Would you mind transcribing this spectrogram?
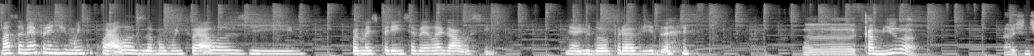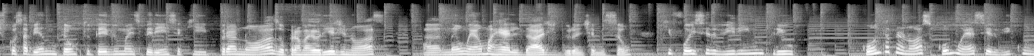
Mas também aprendi muito com elas, amo muito elas e foi uma experiência bem legal, assim. Me ajudou pra vida. Uh, Camila, a gente ficou sabendo então que tu teve uma experiência que para nós, ou para a maioria de nós, uh, não é uma realidade durante a missão, que foi servir em um trio. Conta para nós como é servir com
